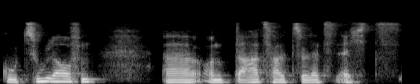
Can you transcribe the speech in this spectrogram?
gut zulaufen. Äh, und da hat's halt zuletzt echt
